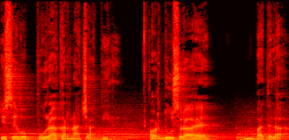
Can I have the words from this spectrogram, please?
जिसे वो पूरा करना चाहती है। और दूसरा है बदला।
